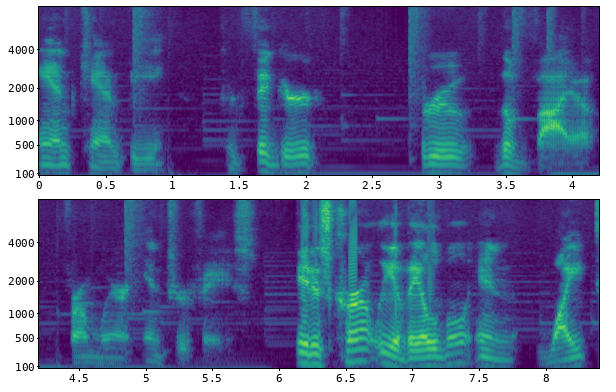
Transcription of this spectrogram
and can be configured through the VIA firmware interface. It is currently available in white,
